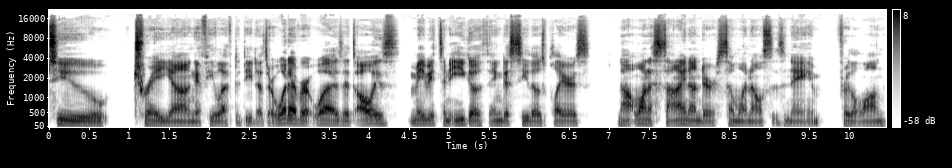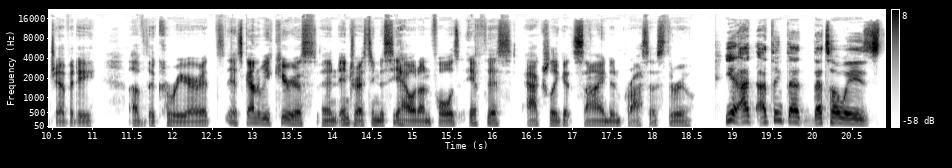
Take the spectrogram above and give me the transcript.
to Trae Young if he left Adidas or whatever it was it's always maybe it's an ego thing to see those players not want to sign under someone else's name for the longevity of the career. It's it's going to be curious and interesting to see how it unfolds if this actually gets signed and processed through. Yeah, I, I think that that's always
